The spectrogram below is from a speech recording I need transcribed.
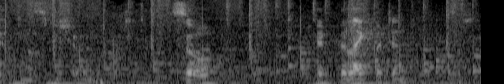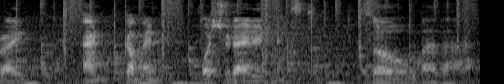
it must be shown. So hit the like button subscribe and comment what should I edit next. So bye bye.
